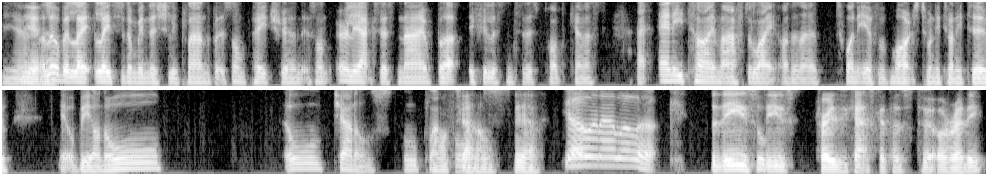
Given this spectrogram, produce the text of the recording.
Yeah, Yeah. a little bit late, later than we initially planned, but it's on Patreon. It's on early access now. But if you listen to this podcast at any time after, like I don't know, twentieth of March, twenty twenty two, it will be on all all channels, all all platforms. channels, yeah. Go and have a look. But these Cool. these crazy cats get us to it already.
